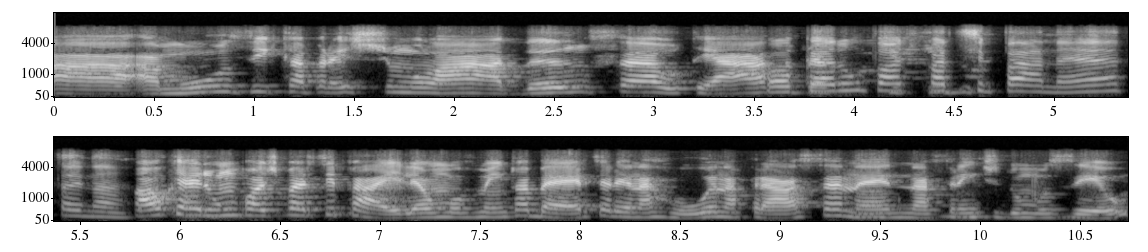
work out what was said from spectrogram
a, a música para estimular a dança, o teatro. Qualquer um pode participar, né, Tainá? Qualquer um pode participar. Ele é um movimento aberto, ele é na rua, na praça, né, uhum. na frente do museu.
